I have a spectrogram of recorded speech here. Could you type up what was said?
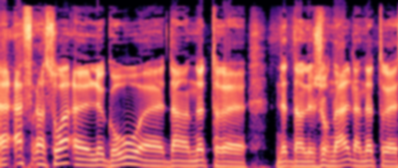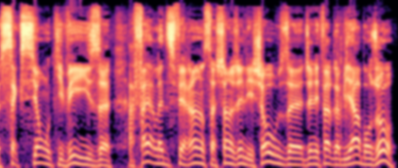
à François Legault dans notre dans le journal, dans notre section qui vise à faire la différence, à changer les choses. Jennifer Robillard, bonjour.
